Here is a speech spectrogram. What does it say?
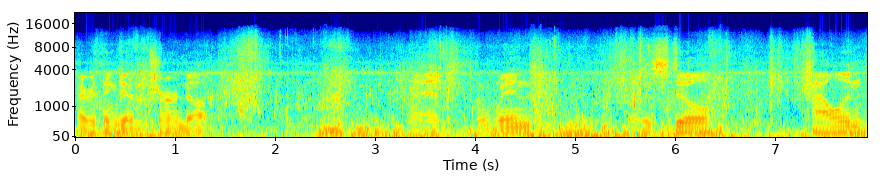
Everything getting churned up. And the wind that is still howling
